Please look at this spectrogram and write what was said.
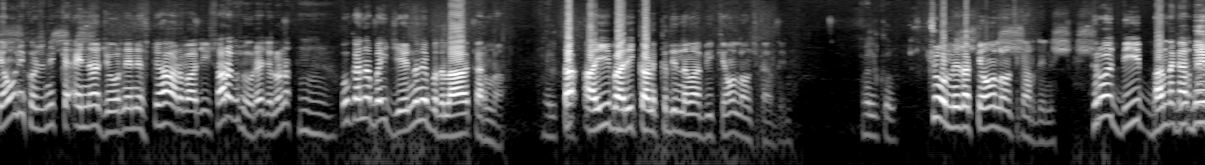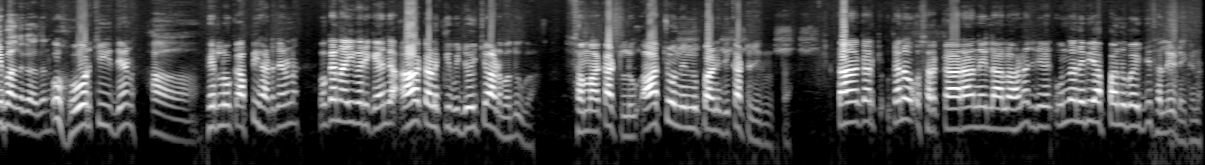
ਕਿਉਂ ਨਹੀਂ ਖੁਸ਼ ਨਹੀਂ? ਕ- ਇੰਨਾ ਜ਼ੋਰ ਨੇ ਇਸ਼ਤਿਹਾਰਬਾਜੀ ਸਾਰਾ ਕੁਝ ਹੋ ਰਿਹਾ ਚਲੋ ਨਾ। ਹੂੰ। ਉਹ ਕਹਿੰਦਾ ਬਾਈ ਜੇ ਇਹਨਾਂ ਨੇ ਬਦਲਾਅ ਕਰਨਾ ਤਾਂ ਆਈ ਵਾਰੀ ਕਣਕ ਦੀ ਨਵਾਂ ਵੀ ਕਿਉਂ ਲਾਂਚ ਕਰਦੇ ਨੇ? ਬਿਲਕੁਲ। ਝੋਨੇ ਦਾ ਕਿਉਂ ਲਾਂਚ ਕਰਦੇ ਨੇ? ਫਿਰ ਉਹ ਬੀ ਬੰਦ ਕਰ ਵੀ ਬੰਦ ਕਰ ਦੇਣ। ਉਹ ਹੋਰ ਚੀਜ਼ ਦੇਣ। ਹਾਂ। ਫਿਰ ਲੋਕ ਆਪੇ ਹੀ ਹਟ ਜਾਣ ਉਹ ਕਹਿੰਦਾ ਆਈ ਵਾਰੀ ਕਹਿੰਦੇ ਆਹ ਕਣਕ ਬੀਜੋ ਹੀ ਝਾੜ ਵਧੂਗਾ ਸਮਾਂ ਘੱਟ ਲੂ ਆਹ ਝੋਨੇ ਨੂੰ ਪਾਣੀ ਦੀ ਘੱਟ ਜ਼ਰੂਰਤ ਆ। ਤਾਂ ਕਰਕੇ ਕਹਿੰਦਾ ਉਹ ਸਰਕਾਰਾਂ ਨੇ ਲਾ ਲਓ ਹਨਾ ਜਿਵੇਂ ਉਹਨਾਂ ਨੇ ਵੀ ਆਪਾਂ ਨੂੰ ਬਾਈ ਜੀ ਥੱਲੇ ਡੇਗਣਾ।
